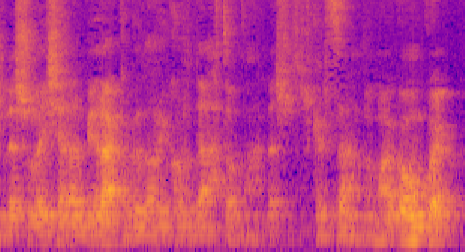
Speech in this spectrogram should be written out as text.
adesso lei si arrabbierà che ve l'ho ricordato, ma adesso sto scherzando, ma comunque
